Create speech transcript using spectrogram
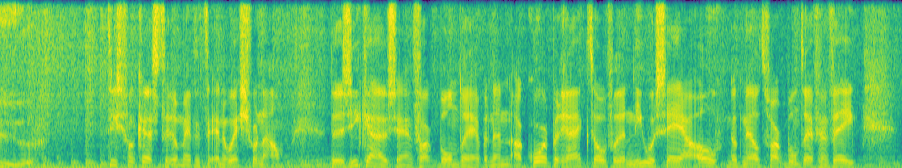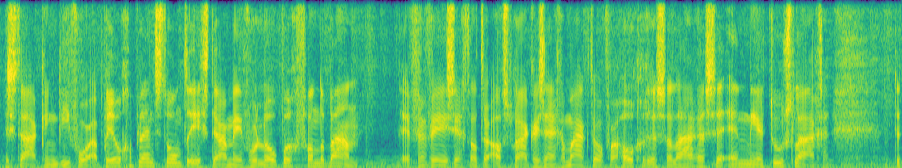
Het is van Kesteren met het NOS-journaal. De ziekenhuizen en vakbonden hebben een akkoord bereikt over een nieuwe CAO. Dat meldt vakbond FNV. De staking die voor april gepland stond is daarmee voorlopig van de baan. De FNV zegt dat er afspraken zijn gemaakt over hogere salarissen en meer toeslagen. De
